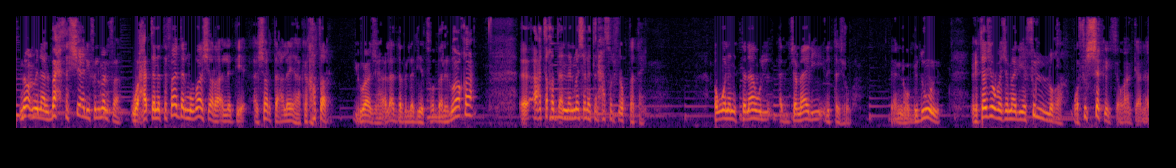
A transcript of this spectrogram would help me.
نوع من البحث الشعري في المنفى. وحتى نتفادى المباشرة التي أشرت عليها كخطر يواجه الأدب الذي يتفضل الواقع أعتقد أن المسألة تنحصر في نقطتين. أولا التناول الجمالي للتجربة لأنه بدون تجربة جمالية في اللغة وفي الشكل سواء كان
